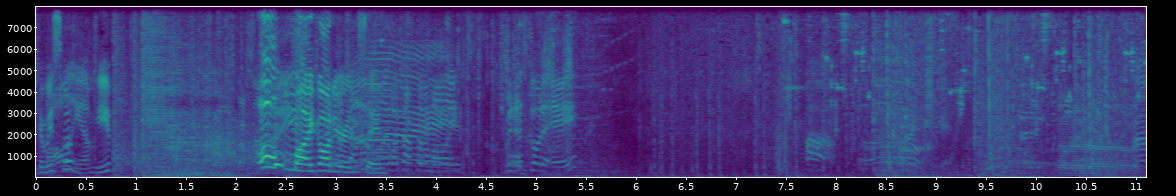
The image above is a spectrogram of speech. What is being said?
Can we smoke Molly him. deep? Oh my god, you're Watch insane. Out for Molly. Should we just go to A? No, no, no, no, no. Let's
